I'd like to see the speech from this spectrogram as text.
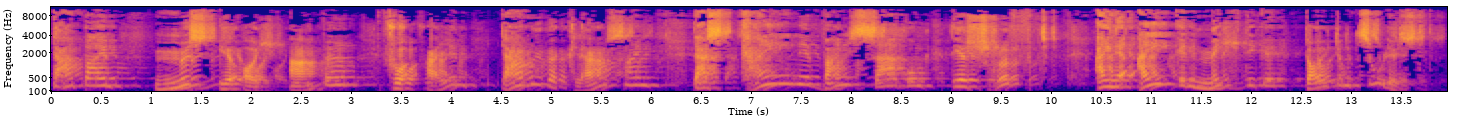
dabei müsst ihr euch aber vor allem darüber klar sein, dass keine Weissagung der Schrift eine eigenmächtige Deutung zulässt.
